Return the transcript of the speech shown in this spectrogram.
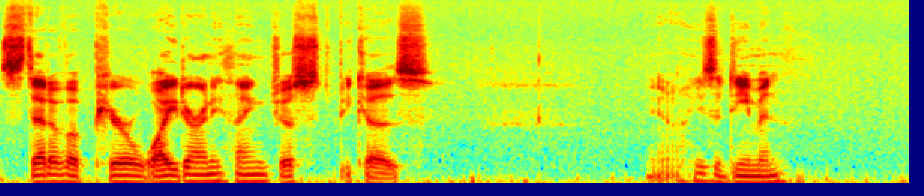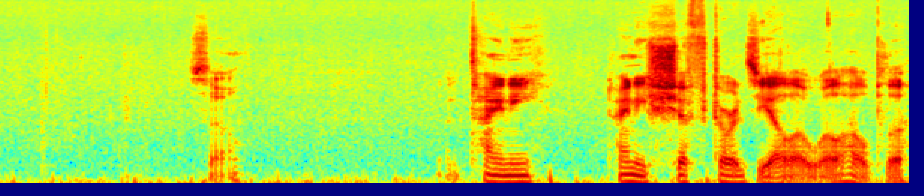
instead of a pure white or anything, just because, you know, he's a demon. So, A tiny, tiny shift towards yellow will help the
